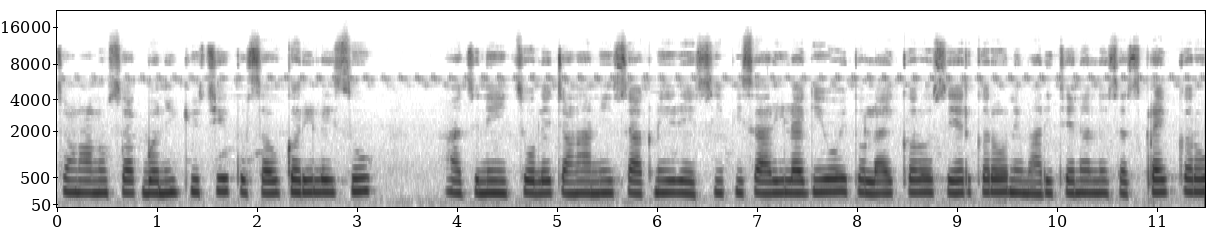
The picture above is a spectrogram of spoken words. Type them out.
ચણાનું શાક બની ગયું છે તો સર્વ કરી લઈશું. આજની છોલે ચણાની શાકની રેસીપી સારી લાગી હોય તો લાઈક કરો, શેર કરો અને મારી ચેનલને સબસ્ક્રાઈબ કરો.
